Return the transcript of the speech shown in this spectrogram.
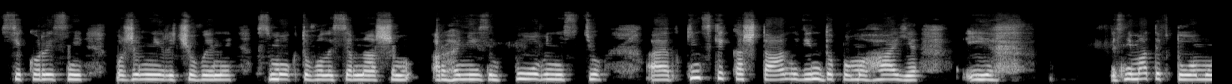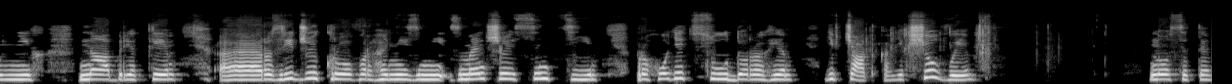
всі корисні поживні речовини всмоктувалися в нашому організм повністю. Е, кінський каштан він допомагає і знімати втому ніг, набряки, е, розріджує кров в організмі, зменшує синці, проходять судороги. Дівчатка, якщо ви носите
